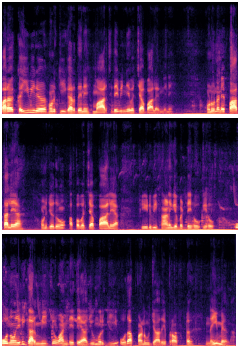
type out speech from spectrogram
ਪਰ ਕਈ ਵੀਰ ਹੁਣ ਕੀ ਕਰਦੇ ਨੇ, ਮਾਰਚ ਦੇ ਮਹੀਨੇ ਬੱਚਾ ਪਾ ਲੈਂਦੇ ਨੇ। ਹੁਣ ਉਹਨਾਂ ਨੇ ਪਾ ਤਾਂ ਲਿਆ, ਹੁਣ ਜਦੋਂ ਆਪਾਂ ਬੱਚਾ ਪਾ ਲਿਆ ਫੀਡ ਵੀ ਖਾਣਗੇ ਵੱਡੇ ਹੋ ਕੇ ਉਹ, ਉਦੋਂ ਜਿਹੜੀ ਗਰਮੀ 'ਚ ਉਹ ਆਂਡੇ ਤੇ ਆਜੂ ਮੁਰਗੀ, ਉਹਦਾ ਆਪਾਂ ਨੂੰ ਜ਼ਿਆਦਾ ਪ੍ਰੋਫਿਟ ਨਹੀਂ ਮਿਲਣਾ।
